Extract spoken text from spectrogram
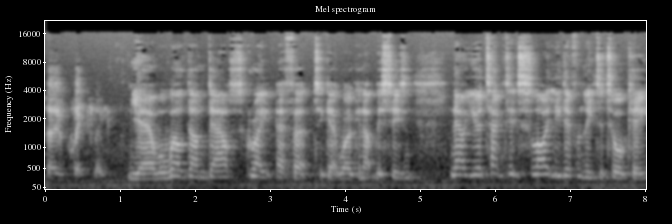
so quickly. Yeah, well, well done, Douse. Great effort to get Woking up this season. Now, you attacked it slightly differently to Torquay,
